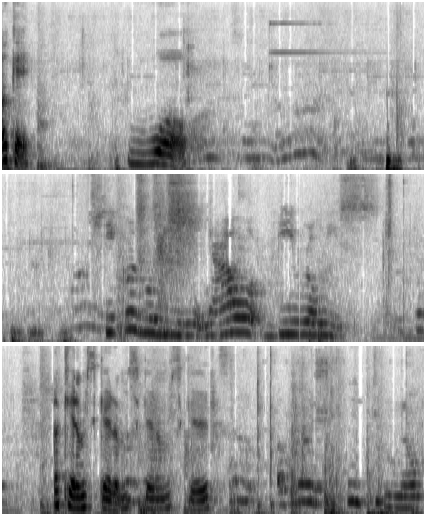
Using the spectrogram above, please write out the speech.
Okay. Whoa. Secrets will be now be released. Okay, I'm scared. I'm scared. I'm scared. Nope,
